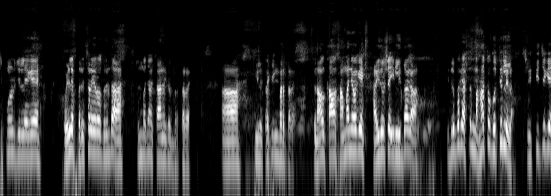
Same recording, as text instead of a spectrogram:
ಚಿಕ್ಕಮಗಳೂರು ಜಿಲ್ಲೆಗೆ ಒಳ್ಳೆ ಪರಿಸರ ಇರೋದ್ರಿಂದ ತುಂಬ ಜನ ಚಾಲಕರು ಬರ್ತಾರೆ. ಇಲ್ಲಿ ಟ್ರೆಕ್ಕಿಂಗ್ ಬರ್ತಾರೆ. ಸೊ ನಾವು ಕಾ ಸಾಮಾನ್ಯವಾಗಿ ಐದು ವರ್ಷ ಇಲ್ಲಿದ್ದಾಗ ಇದ್ರ ಬಗ್ಗೆ ಅಷ್ಟೊಂದು ಮಹತ್ವ ಗೊತ್ತಿರಲಿಲ್ಲ. ಸೊ ಇತ್ತೀಚೆಗೆ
